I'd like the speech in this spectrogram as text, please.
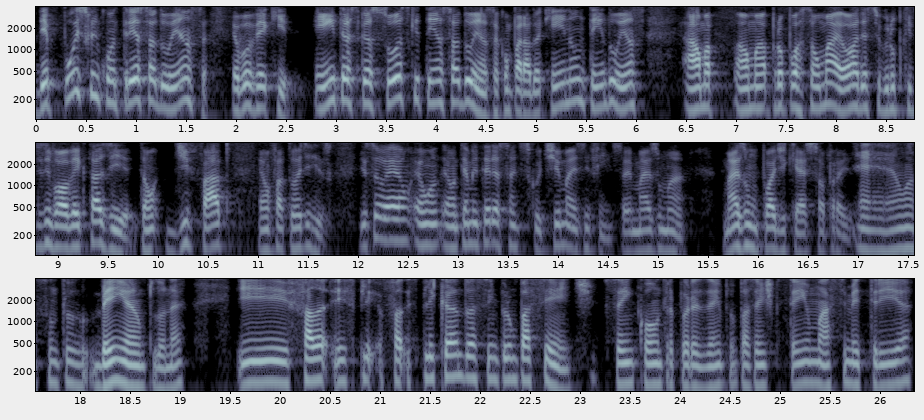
Depois que eu encontrei essa doença, eu vou ver que entre as pessoas que têm essa doença, comparado a quem não tem doença, há uma, há uma proporção maior desse grupo que desenvolve a ectasia. Então, de fato, é um fator de risco. Isso é, é, um, é um tema interessante discutir, mas, enfim, isso é mais, uma, mais um podcast só para isso. É, é um assunto bem amplo, né? E fala, expli, explicando assim para um paciente, você encontra, por exemplo, um paciente que tem uma assimetria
